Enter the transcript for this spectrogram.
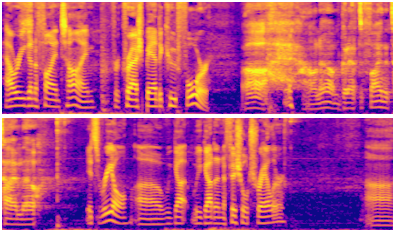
How are you going to find time for Crash Bandicoot 4? Uh, I don't know. I'm gonna have to find the time though. It's real. Uh, we got we got an official trailer. Uh,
